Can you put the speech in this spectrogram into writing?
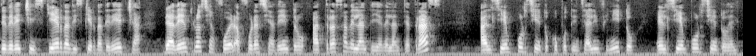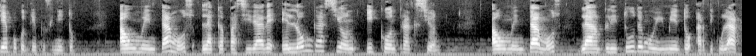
de derecha a izquierda, de izquierda a derecha, de adentro hacia afuera, afuera hacia adentro, atrás adelante y adelante atrás, al 100% con potencial infinito, el 100% del tiempo con tiempo infinito. Aumentamos la capacidad de elongación y contracción. Aumentamos la amplitud de movimiento articular.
